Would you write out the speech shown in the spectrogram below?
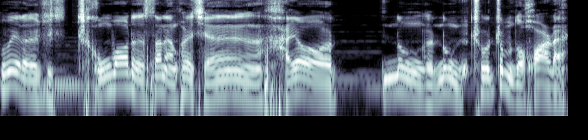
为了红包的三两块钱，还要弄个弄出这么多花来，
